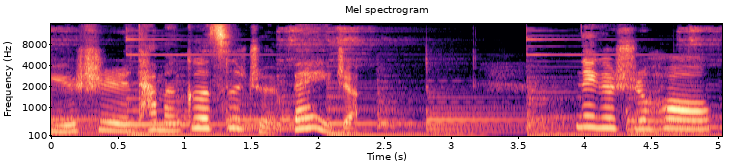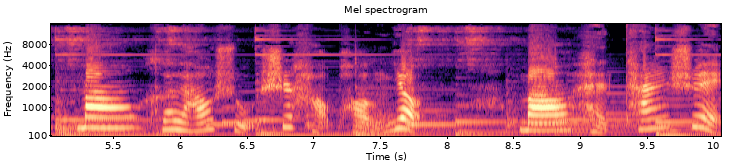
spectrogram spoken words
于是他们各自准备着。那个时候，猫和老鼠是好朋友，猫很贪睡。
